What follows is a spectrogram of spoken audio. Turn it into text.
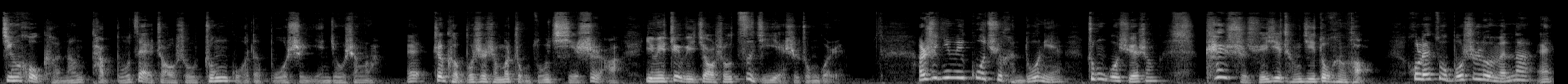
今后可能他不再招收中国的博士研究生了。哎，这可不是什么种族歧视啊，因为这位教授自己也是中国人，而是因为过去很多年中国学生开始学习成绩都很好，后来做博士论文呢，哎，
